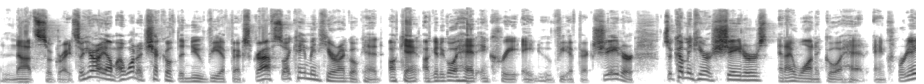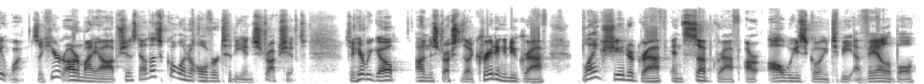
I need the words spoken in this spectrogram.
not so great. So here I am. I want to check out the new VFX graph. So I came in here and I go ahead. Okay, I'm going to go ahead and create a new VFX shader. So come in here, shaders, and I want to go ahead and create one. So here are my options. Now let's go on over to the instructions. So here we go on instructions on creating a new graph. Blank shader graph and subgraph are always going to be available,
